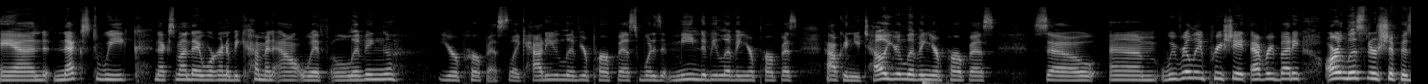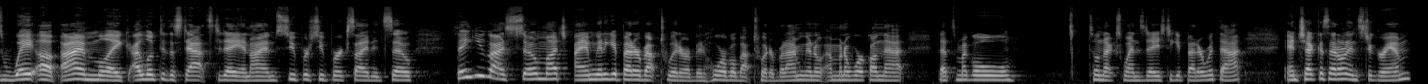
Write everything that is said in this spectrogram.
And next week, next Monday, we're going to be coming out with living your purpose. Like, how do you live your purpose? What does it mean to be living your purpose? How can you tell you're living your purpose? So, um, we really appreciate everybody. Our listenership is way up. I'm like, I looked at the stats today and I'm super, super excited. So, thank you guys so much. I am going to get better about Twitter. I've been horrible about Twitter, but I'm going to, I'm going to work on that. That's my goal till next Wednesday is to get better with that. And check us out on Instagram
